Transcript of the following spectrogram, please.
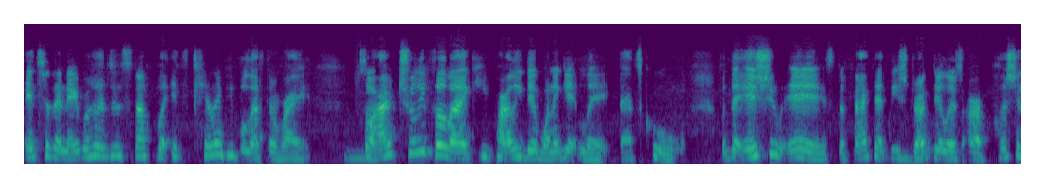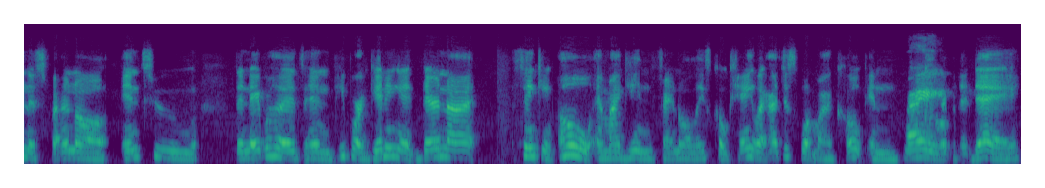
into the neighborhoods and stuff, but it's killing people left and right. Mm-hmm. So I truly feel like he probably did want to get lit. That's cool. But the issue is the fact that these drug dealers are pushing this fentanyl into the neighborhoods and people are getting it. They're not thinking, oh, am I getting fentanyl laced cocaine? Like, I just want my Coke and right. for the day.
